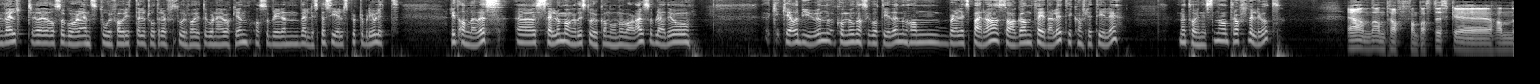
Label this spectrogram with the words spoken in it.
en velt, uh, og så går det en stor favoritt eller to-tre store favoritter går ned i bakken, og så blir det en veldig spesiell spurt. Det blir jo litt, litt annerledes. Uh, selv om mange av de store kanonene var der, så ble det jo Caleb Ewan kom jo ganske godt i det, men han ble litt sperra. Sagaen fada litt, gikk kanskje litt tidlig. Men Toynissen, han traff veldig godt. Ja, han, han traff fantastisk. Han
